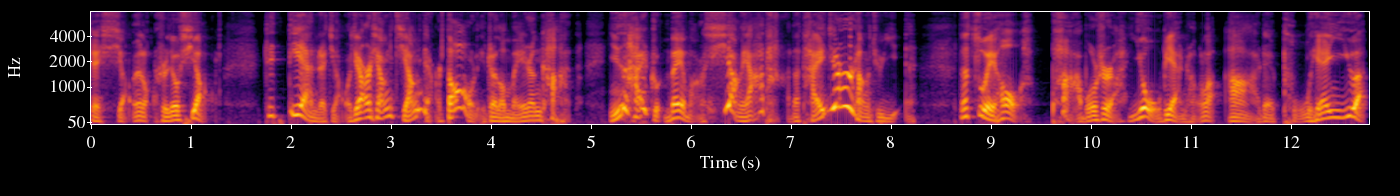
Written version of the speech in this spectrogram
这小云老师就笑了。这垫着脚尖想讲点道理，这都没人看呢。您还准备往象牙塔的台阶上去引？那最后啊，怕不是啊，又变成了啊这莆田医院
